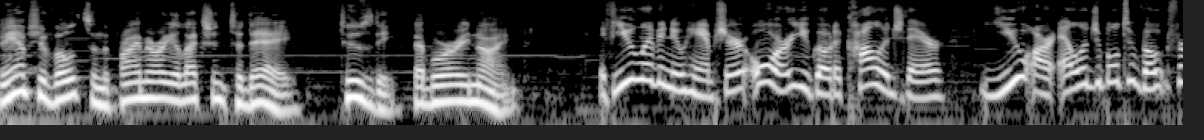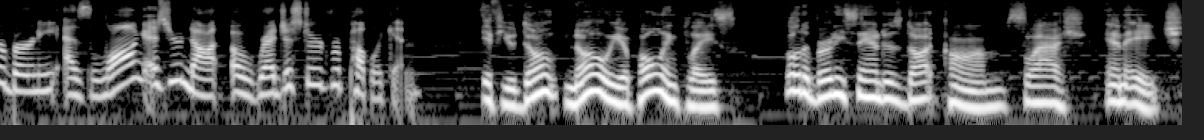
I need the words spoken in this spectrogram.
New Hampshire votes in the primary election today, Tuesday, February 9th. If you live in New Hampshire or you go to college there, you are eligible to vote for Bernie as long as you're not a registered Republican. If you don't know your polling place, go to berniesanders.com slash NH.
